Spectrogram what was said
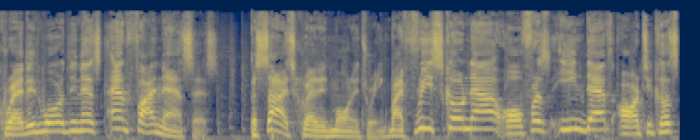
creditworthiness, and finances. Besides credit monitoring, my free score now offers in-depth articles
